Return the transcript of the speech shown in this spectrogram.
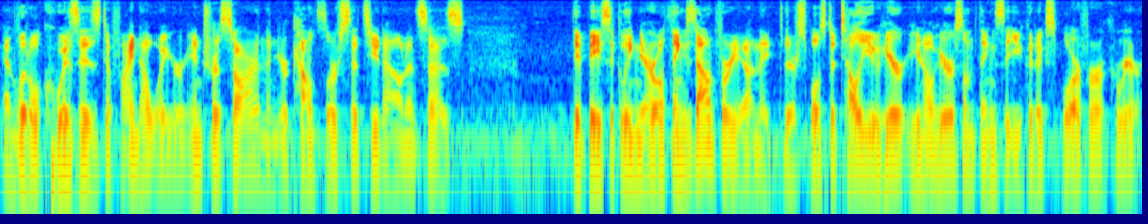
and little quizzes to find out what your interests are. And then your counselor sits you down and says, they basically narrow things down for you. And they, they're supposed to tell you here you know here are some things that you could explore for a career.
